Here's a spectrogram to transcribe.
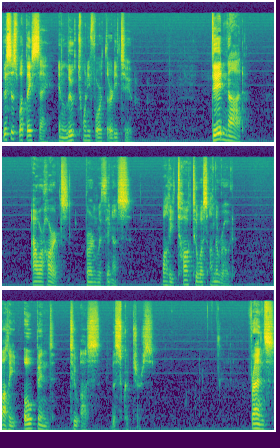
This is what they say in Luke 24 32. Did not our hearts burn within us while He talked to us on the road, while He opened to us the scriptures. Friends,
